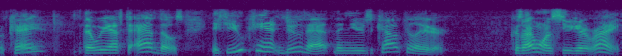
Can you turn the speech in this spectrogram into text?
Okay? Then we have to add those. If you can't do that, then use a calculator. Because I want to see you get it right.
